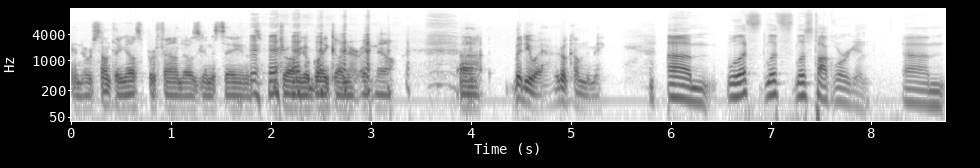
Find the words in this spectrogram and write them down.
and there was something else profound I was going to say, and I'm drawing a blank on it right now. Uh, but anyway, it'll come to me. Um, well, let's let's let's talk Oregon. Um,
